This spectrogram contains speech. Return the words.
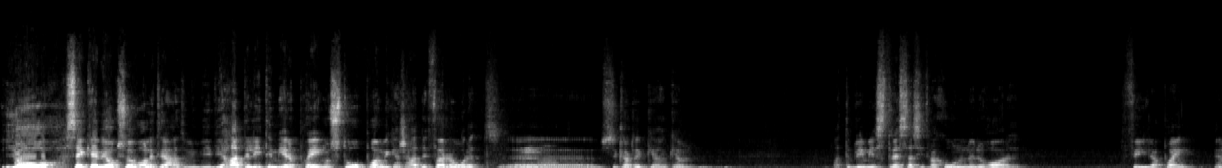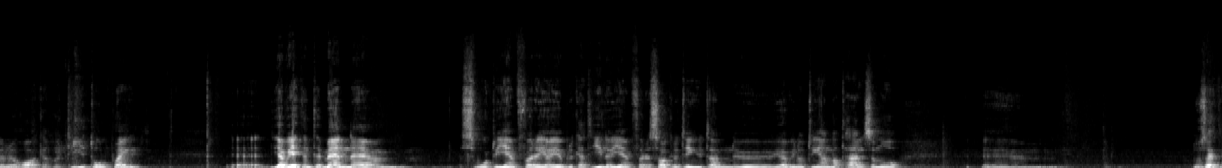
Ja, sen kan det också vara lite grann att vi, vi hade lite mer poäng att stå på än vi kanske hade förra året. Mm. Eh, Så klart det kan, kan, att det blir mer stressad situation när du har fyra poäng än när du har kanske 10-12 poäng. Eh, Jag vet inte men eh, svårt att jämföra. Jag, jag brukar inte gilla att jämföra saker och ting utan nu gör vi någonting annat här liksom. Och, ehm, som sagt,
